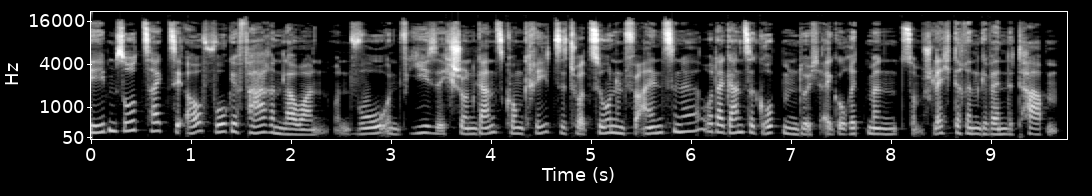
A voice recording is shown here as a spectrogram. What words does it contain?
Ebenso zeigt sie auf, wo Gefahren lauern und wo und wie sich schon ganz konkret Situationen für einzelne oder ganze Gruppen durch Algorithmen zum Schlechteren gewendet haben.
